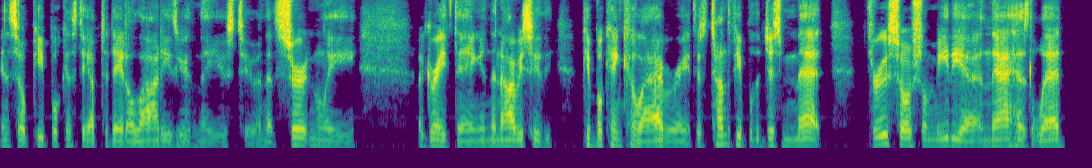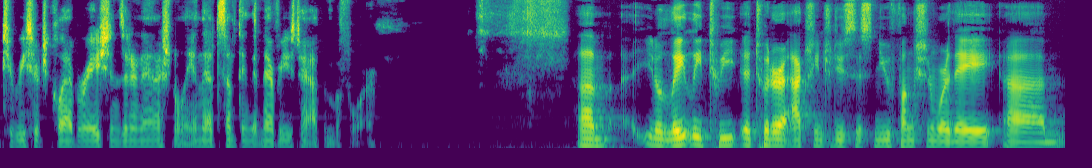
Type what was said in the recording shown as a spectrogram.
And so people can stay up to date a lot easier than they used to, and that's certainly a great thing. And then obviously people can collaborate. There's tons of people that just met through social media, and that has led to research collaborations internationally, and that's something that never used to happen before. Um, you know, lately, tweet, uh, Twitter actually introduced this new function where they um,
